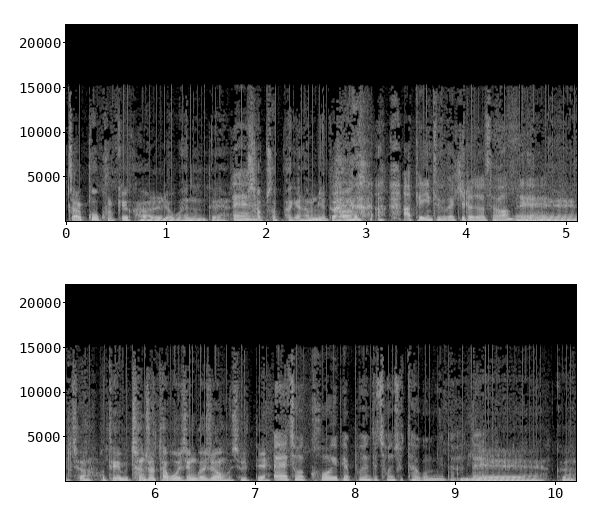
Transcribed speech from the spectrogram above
짧고 굵게 가려고 했는데 좀 네. 섭섭하긴 합니다. 앞에 인터뷰가 길어져서. 네. 네. 자, 어떻게 전철 타고 오신 거죠? 오실 때? 네, 저 거의 100% 전수 타고 옵니다. 네. 예. 그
